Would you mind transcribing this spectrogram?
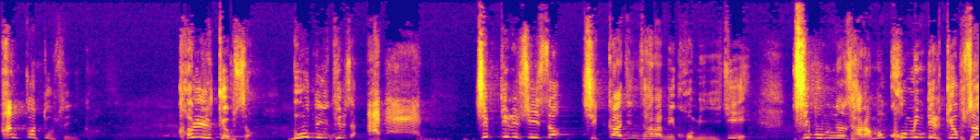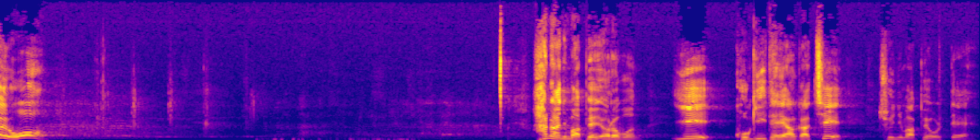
아무것도 없으니까. 걸릴 게 없어. 뭐든지 드려서 아멘. 집 드릴 수 있어? 집 가진 사람이 고민이지. 집 없는 사람은 고민될 게 없어요. 하나님 앞에 여러분 이 고기 대야 같이 주님 앞에 올 때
